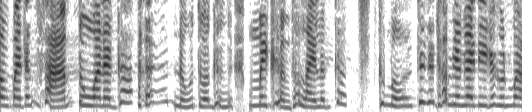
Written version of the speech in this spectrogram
ลงไปทั้งสามตัวนะคะหนูตัวคึงไม่เคืองเท่าไหร่แล้วก็ คุณหมอฉันจะทำยังไงดีคะคุณหมอ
